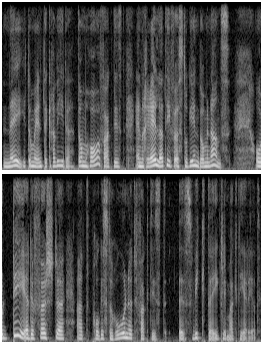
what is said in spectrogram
nej, de är inte gravida. De har faktiskt en relativ östrogendominans. Och det är det första att progesteronet faktiskt eh, sviktar i klimakteriet.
